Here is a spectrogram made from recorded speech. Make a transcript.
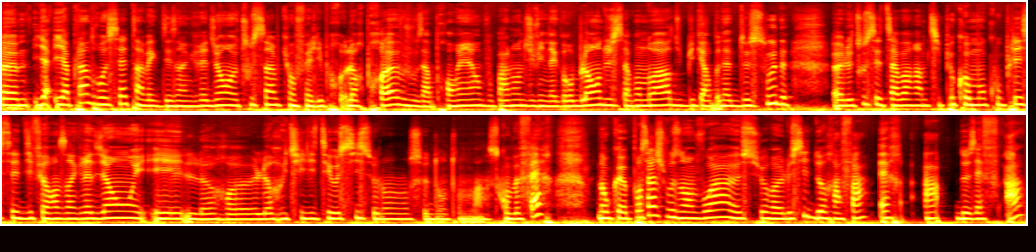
il y, y, a plein de recettes avec des ingrédients tout simples qui ont fait leurs preuves. Je vous apprends rien en vous parlant du vinaigre blanc, du savon noir, du bicarbonate de soude. Euh, le tout, c'est de savoir un petit peu comment coupler ces différents ingrédients et, leur, euh, leur utilité aussi selon ce dont on, ce qu'on veut faire. Donc, euh, pour ça, je vous envoie sur le site de Rafa, R-A-2-F-A,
